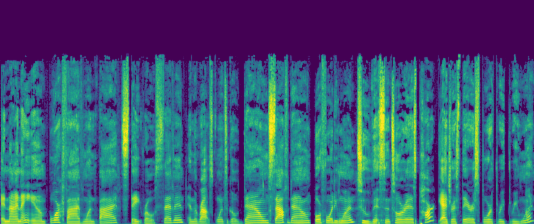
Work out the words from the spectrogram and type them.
at 9 a.m. 4515 State Road 7, and the route's going to go down, south down 441 to Vincent Torres Park. Address there is 4331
